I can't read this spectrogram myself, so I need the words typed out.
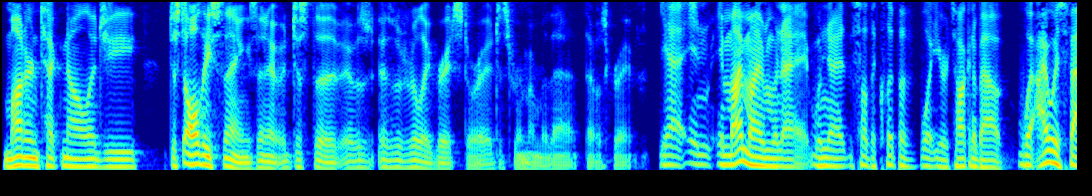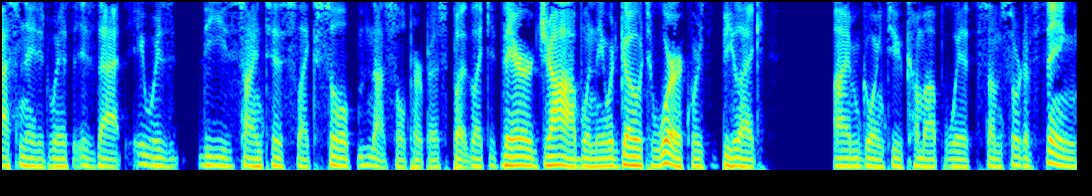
modern technology, just all these things, and it just the it was it was really a great story. I just remember that that was great. Yeah, in in my mind when I when I saw the clip of what you were talking about, what I was fascinated with is that it was these scientists like sole not sole purpose, but like their job when they would go to work was be like I'm going to come up with some sort of thing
